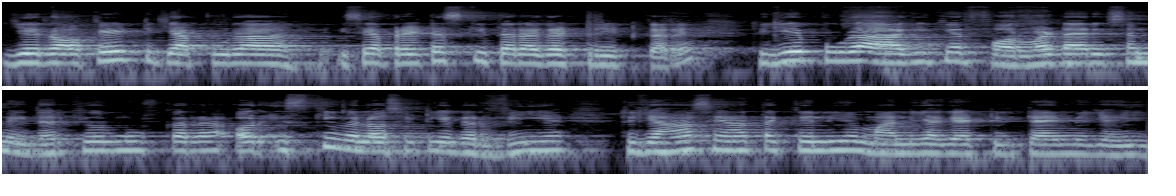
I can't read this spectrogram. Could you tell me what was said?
ये रॉकेट या पूरा इसे अपरेटस की तरह अगर ट्रीट करें तो ये पूरा आगे की ओर फॉरवर्ड डायरेक्शन में इधर की ओर मूव कर रहा है और इसकी वेलोसिटी अगर v है तो यहाँ से यहाँ तक के लिए मान लिया गया टी टाइम में यही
